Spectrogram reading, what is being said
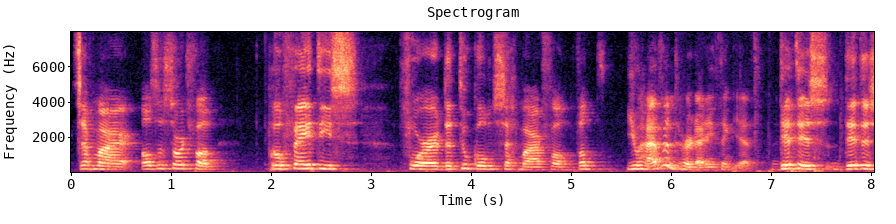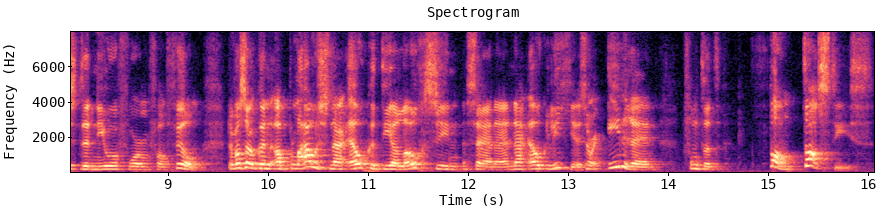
Zeg maar, als een soort van profetisch voor de toekomst, zeg maar, van, want you haven't heard anything yet. Dit is, dit is de nieuwe vorm van film. Er was ook een applaus naar elke dialoogscène en naar elk liedje. Zeg maar, iedereen vond het fantastisch.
